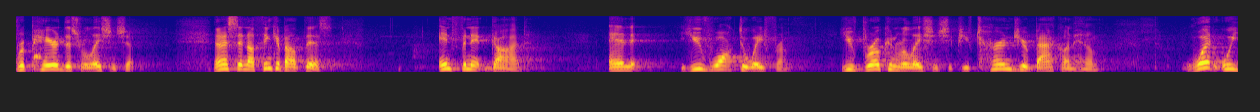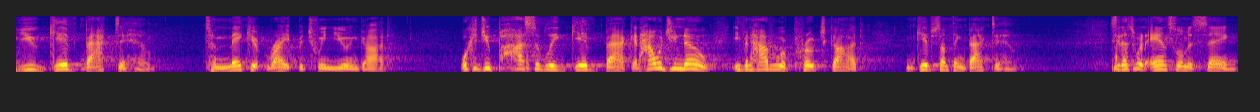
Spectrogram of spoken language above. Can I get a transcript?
repaired this relationship. Then I said, now think about this infinite God, and you've walked away from. You've broken relationship. You've turned your back on him. What will you give back to him to make it right between you and God? What could you possibly give back? And how would you know even how to approach God and give something back to him? See, that's what Anselm is saying,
